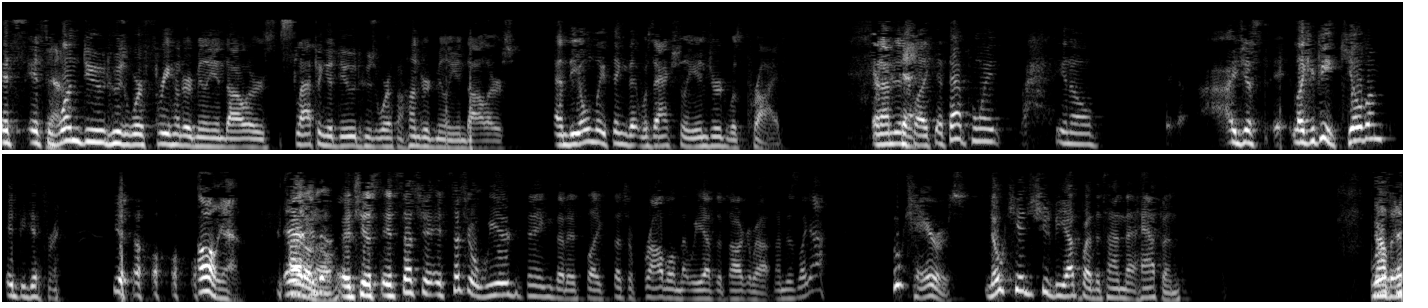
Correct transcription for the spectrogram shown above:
it's it's Yeah. one dude who's worth 300 million dollars slapping a dude who's worth 100 million dollars and the only thing that was actually injured was pride and i'm just Yeah. like at that point you know i just like if he killed him it'd be different you know Oh yeah. I don't know. It's just it's such a it's such a weird thing that it's like such a problem that we have to talk about. And I'm just like, ah, who cares? No kids should be up by the time that happened. No, Will that's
